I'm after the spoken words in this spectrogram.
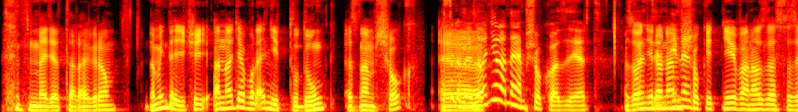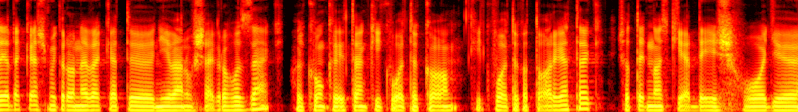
megy a Telegram. Na mindegy, úgyhogy nagyjából ennyit tudunk, ez nem sok. Ez, ez annyira nem sok azért. Ez annyira nem sok, itt nyilván az lesz az érdekes, mikor a neveket ő, nyilvánosságra hozzák, hogy konkrétan kik voltak a, kik voltak a targetek, és ott egy nagy kérdés, hogy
